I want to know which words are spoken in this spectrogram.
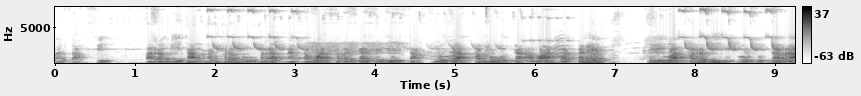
ำศักดิ์สิทธิ์ารมีธรรมท่านพระครูปรัตนันทวัฒน์พระอาจายุตักโยระธรรมโมเจ้าอาวาสวัดประแดงเทวบารมีองค์อุตระ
